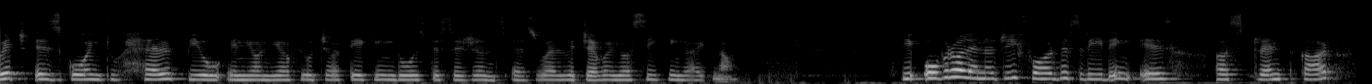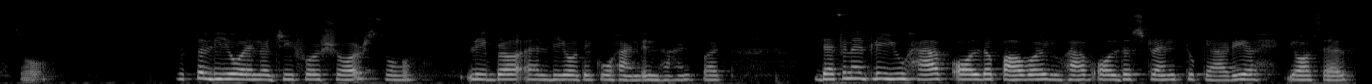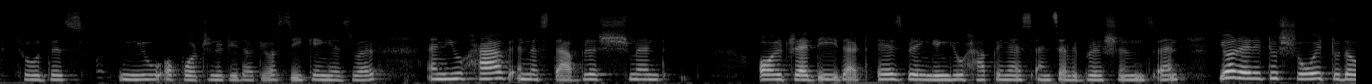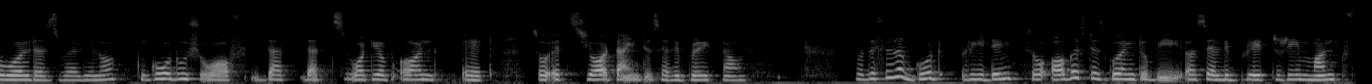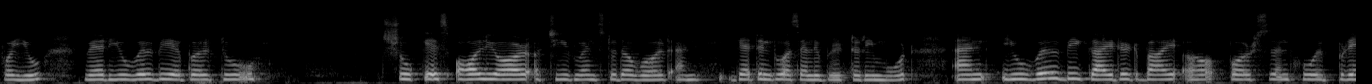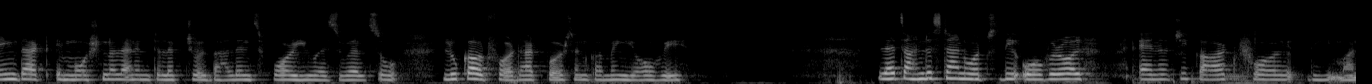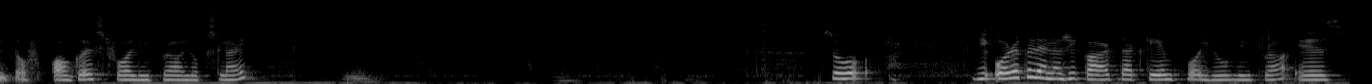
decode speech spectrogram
which is going to help you in your near future taking those decisions as well whichever you're seeking right now. The overall energy for this reading is a strength card. So it's a leo energy for sure. So libra and leo they go hand in hand but definitely you have all the power you have all the strength to carry yourself through this new opportunity that you're seeking as well. And you have an establishment already that is bringing you happiness and celebrations and you're ready to show it to the world as well you know. Go do show off. That's that's what you have earned it. So it's your time to celebrate now so this is a good reading. So august is going to be a celebratory month for you where you will be able to showcase all your achievements to the world and get into a celebratory mode. And you will be guided by a person who will bring that emotional and intellectual balance for you as well. So look out for that person coming your way. Let's understand what's the overall energy card for the month of august for libra looks like. So the oracle energy card that came for you libra is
